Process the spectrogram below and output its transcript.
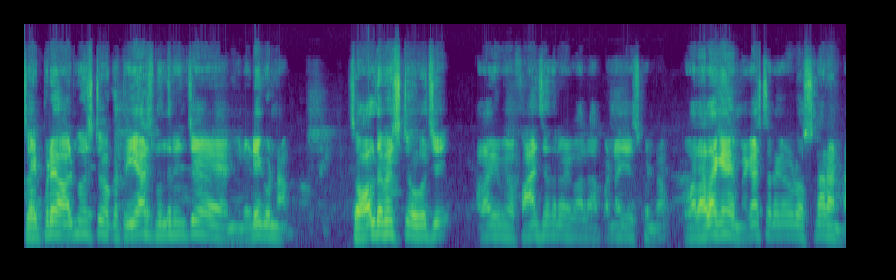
సో ఇప్పుడే ఆల్మోస్ట్ ఒక త్రీ ఇయర్స్ ముందు నుంచే మేము రెడీగా ఉన్నాం. So all the best OG. అలాగే మేము ఫ్యాన్స్ అందరం ఇవాళ పండగ చేసుకుంటాం. వాళ్ళు అలాగే మెగాస్టార్ గారు కూడా వస్తున్నారంట.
